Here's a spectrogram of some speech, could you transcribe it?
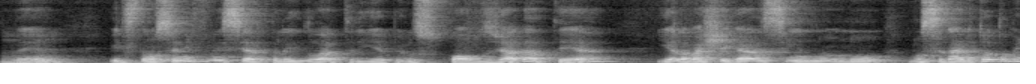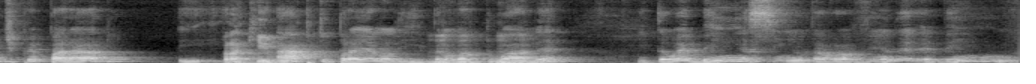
uhum. né? eles estão sendo influenciados pela idolatria pelos povos já da terra, e ela vai chegar assim no, no, no cenário totalmente preparado e pra apto para ela ali, para uhum, ela atuar, uhum. né? Então é bem assim, eu estava vendo, é, bem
